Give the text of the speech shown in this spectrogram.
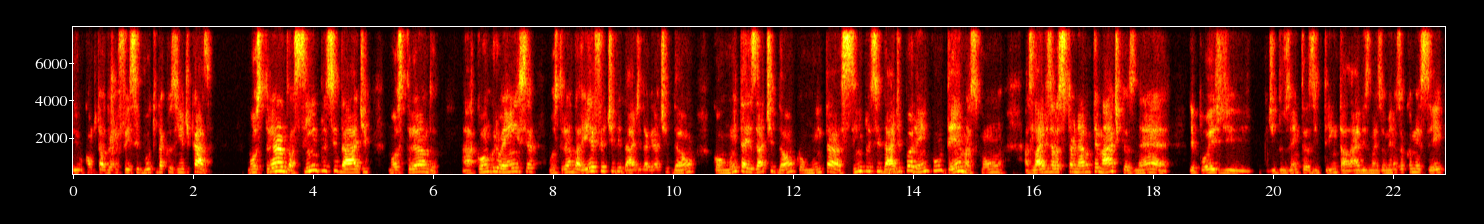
e o computador no Facebook da cozinha de casa, mostrando a simplicidade, mostrando a congruência, mostrando a efetividade da gratidão, com muita exatidão, com muita simplicidade, porém com temas, com as lives elas se tornaram temáticas, né? Depois de de 230 lives mais ou menos, eu comecei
